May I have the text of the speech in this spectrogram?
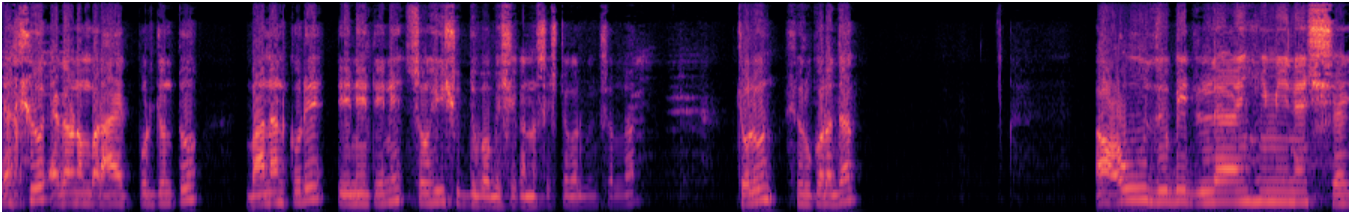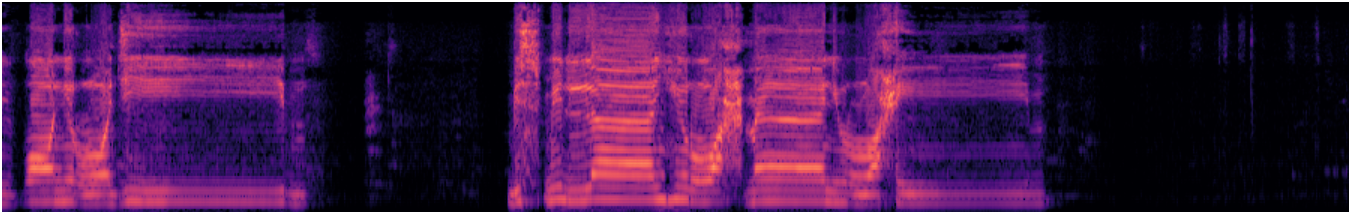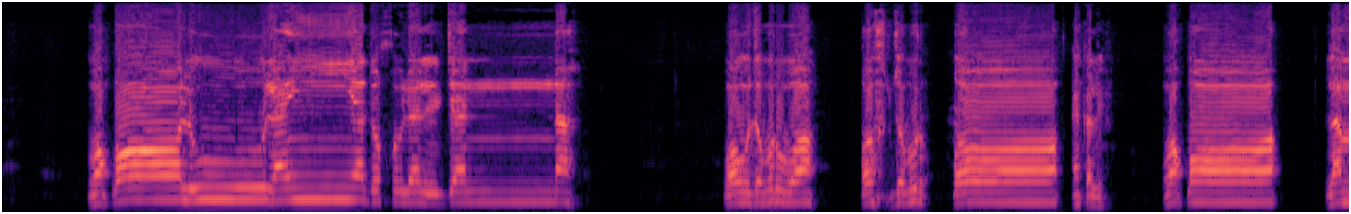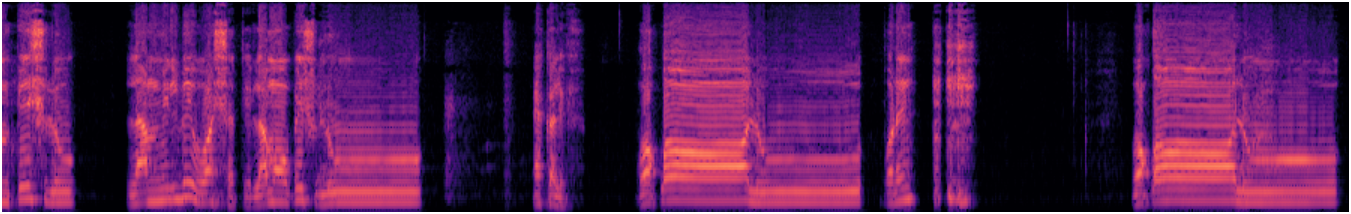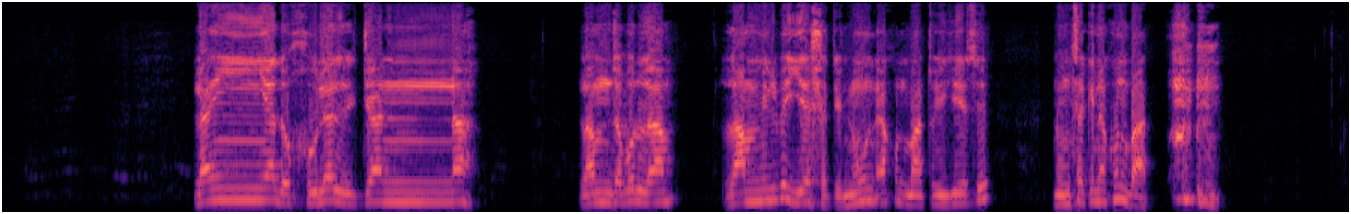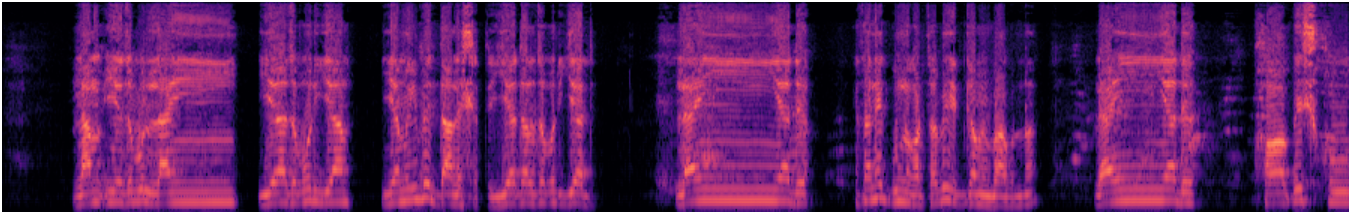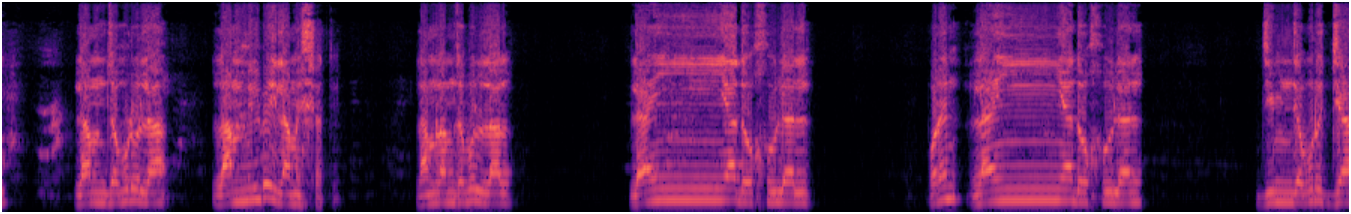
একশো এগারো নম্বর আয়াত পর্যন্ত বানান করে টেনে টেনে সহি শুদ্ধভাবে শেখানোর চেষ্টা করবো ইনশাল্লাহ চলুন শুরু করা যাক أعوذ بالله من الشيطان الرجيم بسم الله الرحمن الرحيم وقالوا لن يدخل الجنة واو زبر و قف زبر ق একালিফ وقا লাম পেশ লু লাম মিলবে ওয়ার সাথে লামাও পেশ লু একালিফ وقالوا পড়েন وقالوا লাইয়াদখুলাল জান্নাহ লাম জাবুল্লাম লাম। মিলবে ইয়ার সাথে। নুন এখন বাত হয়ে গিয়েছে। নুন সাকিন এখন বাত লাম ইয়া যাবর লাই, ইয়া যাবর ইয়া। ইয়া মিলবে দালের সাথে। ইয়া দাল যাবর ইয়াদ। লাই ইয়াদ। এখানে গুণ করতে হবে, ঈদগামে বা না। লাই ইয়াদ। খ, বেশ, খু। লাম যাবর লা। লাম মিলবে ইলামের সাথে। লাম লাম লাল। লাই ইয়াদ খুলাল পড়েন লাই ইয়াদ খুলাল জিম জাবুর যা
